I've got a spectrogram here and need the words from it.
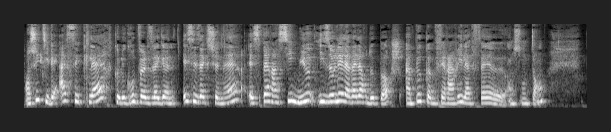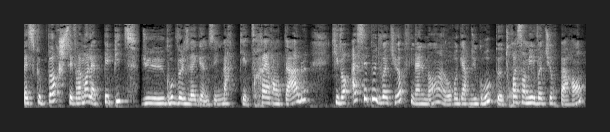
Ensuite, il est assez clair que le groupe Volkswagen et ses actionnaires espèrent ainsi mieux isoler la valeur de Porsche, un peu comme Ferrari l'a fait euh, en son temps. Parce que Porsche, c'est vraiment la pépite du groupe Volkswagen. C'est une marque qui est très rentable, qui vend assez peu de voitures finalement, hein, au regard du groupe, 300 000 voitures par an,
